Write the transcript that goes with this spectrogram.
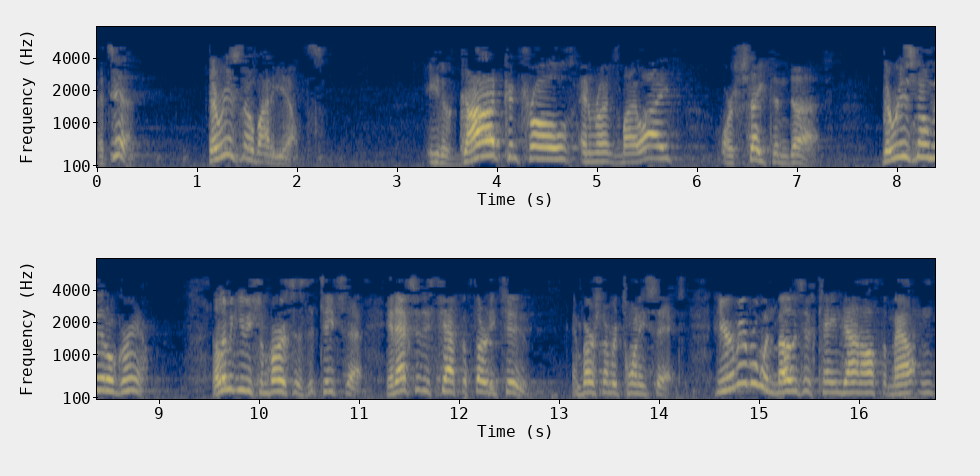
That's it. There is nobody else. Either God controls and runs my life or Satan does. There is no middle ground. Now let me give you some verses that teach that. In Exodus chapter 32 and verse number 26. Do you remember when Moses came down off the mountain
